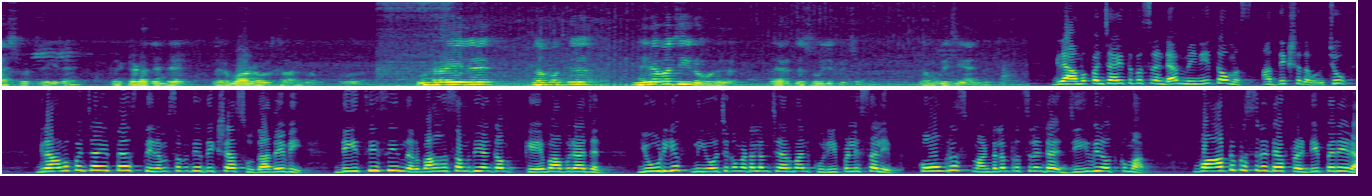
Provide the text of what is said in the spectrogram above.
ആശുപത്രിയിലെ കെട്ടിടത്തിന്റെ നിർമ്മാണ ഉദ്ഘാടനം. കുണ്ടറയിലെ നമുക്ക് നിരവധി റോഡുകൾ നേരത്തെ സൂചിപ്പിച്ചു നമുക്ക് ചെയ്യാൻ പറ്റും. ഗ്രാമപഞ്ചായത്ത് പ്രസിഡന്റ് മിനി തോമസ് അധ്യക്ഷത വഹിച്ചു. ഗ്രാമപഞ്ചായത്ത് സ്ഥിരം സമിതി അധ്യക്ഷ സുധാദേവി ഡി സി സി നിർവാഹക സമിതി അംഗം K Baburajan U D F നിയോജക മണ്ഡലം ചെയർമാൻ കുരിപ്പള്ളി സലീം കോൺഗ്രസ് മണ്ഡലം president G Vinod Kumar ward president Freddy Pereira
